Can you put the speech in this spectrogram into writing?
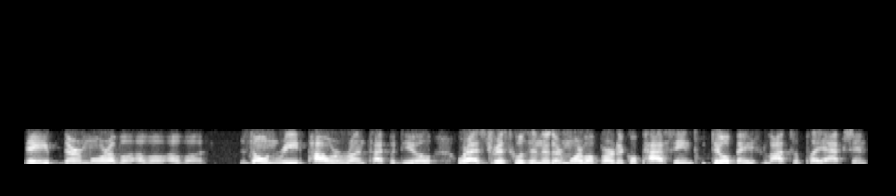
They they're more of a of a of a zone read power run type of deal, whereas Driscoll's in there. They're more of a vertical passing, still based, lots of play action.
